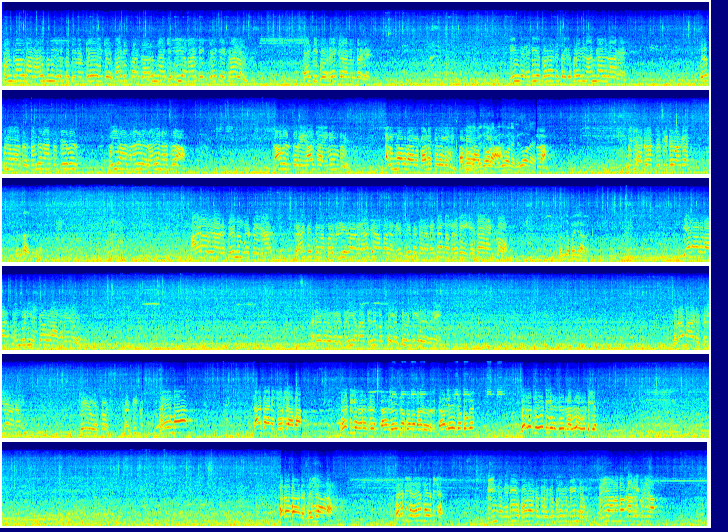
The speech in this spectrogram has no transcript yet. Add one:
மூன்றாவதாக Arasanagiripattinam K L K Sadiq Basha Aranthangi P M RT K K travel. Thirty four rekla நண்பர்கள். நீண்ட நெடிய போராட்டத்திற்கு பிறகு நான்காவதாக திருப்பணவாசல் சங்கராச தேவர் பொய்யாக நடுவர் அயன் அஸ்லாம். காவல்துறை ராஜா இணைந்து ஐந்தாவதாக காடத்துறைகள் மெதுவான மெதுவான மெதுவான வீடியோ அட்வான்ஸ் வச்சுக்கிட்டு வாங்க. ரெண்டரா வச்சுக்கிறேன் ஆறாவதாக சேமங்கோட்டை ரா- ராக்கத்து நம்பர் நினைவாக ராஜா அம்பலம் எஸ்பி பட்டணம் எஸ்எம்எம் ரவி கெசாரன் கோ கொஞ்சம் போய்க்கலாண்ணே ஏழாவதாக புங்குடி எட்டாவதாக வேலூர். நடைபெறுகிற பெரிய மாட்டில் மொத்தம் எட்டு வண்டிகள் வருகிறேன் முகமாடு சரியானம் கே எஸ் எஸ் பிரேமா நாட்டாணி சூர்யாவா? ஓட்டிக்க வரது கார் லேசா போங்க மாடு வருது கார் லேசா போங்க. வர்றது ஓட்டிக்க ரெண்டு பேர் நல்லா ஓட்டிக்க. முதமாடு செய்யானம் ஓட்டிக்க அரசு ஓட்டிக்க. மீண்டும் நெடிய போராட்டத்திற்கு பிறகு மீண்டும் செய்யானமா காரைக்குடியா?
